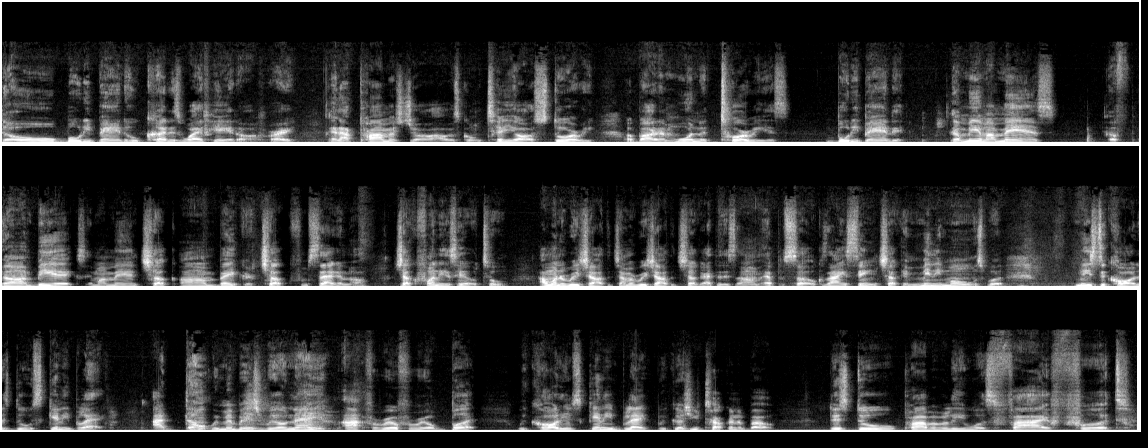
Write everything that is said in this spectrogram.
the old booty bandit who cut his wife's head off, right? And I promised y'all I was going to tell y'all a story about a more notorious booty bandit. Uh, me and my man's uh, um, BX and my man Chuck um, Baker, Chuck from Saginaw. Chuck funny as hell too. I want to reach out to I'm gonna reach out to Chuck after this um, episode because I ain't seen Chuck in many moons. But we used to call this dude Skinny Black. I don't remember his real name, I, for real, for real. But we called him Skinny Black because you're talking about this dude probably was five foot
